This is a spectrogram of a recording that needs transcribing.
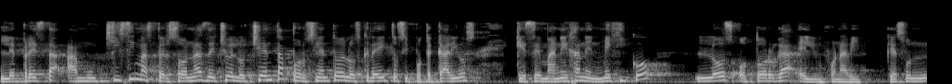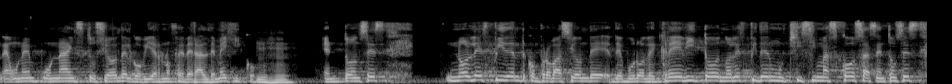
Le presta a muchísimas personas, de hecho el 80% de los créditos hipotecarios que se manejan en México los otorga el Infonavit, que es una, institución del gobierno federal de México. Entonces, no les piden comprobación de, de buro de crédito, no les piden muchísimas cosas. Entonces,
